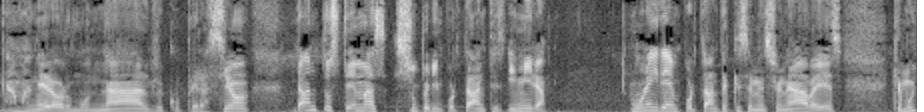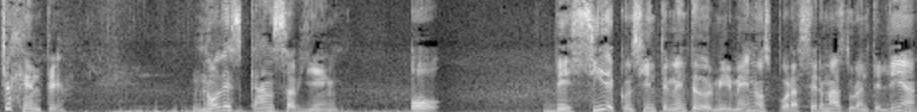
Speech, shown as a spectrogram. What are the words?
la manera hormonal, recuperación, tantos temas súper importantes. Y mira, una idea importante que se mencionaba es que mucha gente no descansa bien o decide conscientemente dormir menos por hacer más durante el día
